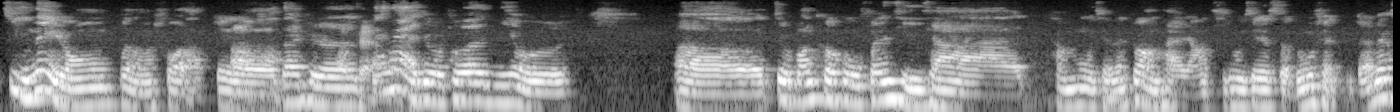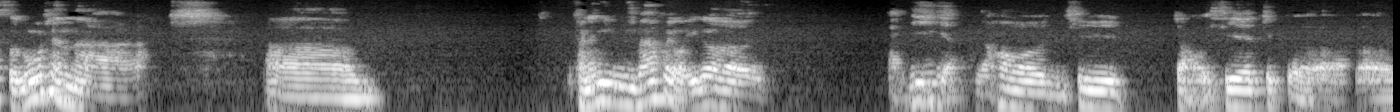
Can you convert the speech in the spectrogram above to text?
具体内容不能说了，这个，但是大概就是说你有呃，就帮客户分析一下他们目前的状态，然后提出一些 solution，但这个 solution 呢，呃。反正你一般会有一个啊第一点，然后你去找一些这个呃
